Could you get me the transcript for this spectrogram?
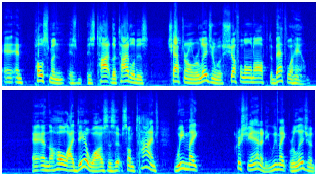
And, and Postman, his, his the title of his chapter on religion was Shuffle On Off to Bethlehem. And, and the whole idea was is that sometimes we make Christianity, we make religion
